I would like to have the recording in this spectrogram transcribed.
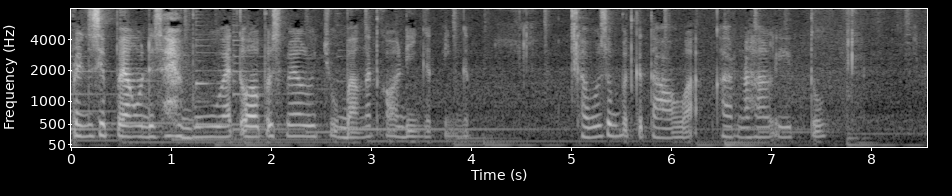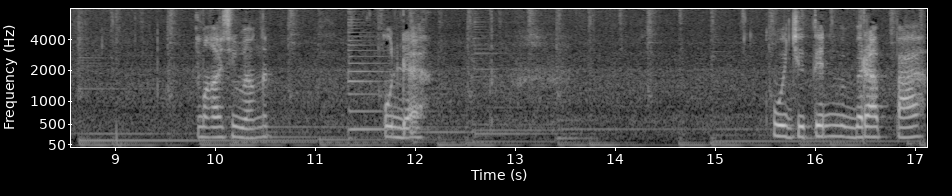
prinsip yang udah saya buat. Walaupun sebenarnya lucu banget kalau diinget-inget. Kamu sempat ketawa karena hal itu. Makasih banget. Udah wujudin beberapa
